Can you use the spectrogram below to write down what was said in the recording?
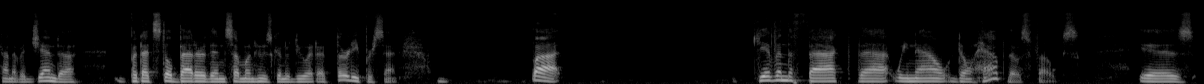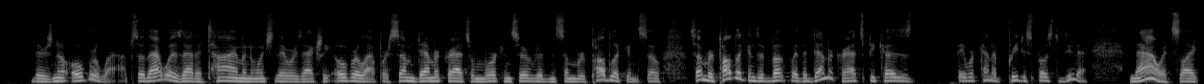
kind of agenda, but that's still better than someone who's going to do it at 30%. But given the fact that we now don't have those folks, is there's no overlap. So that was at a time in which there was actually overlap where some Democrats were more conservative than some Republicans. So some Republicans would vote with the Democrats because they were kind of predisposed to do that. Now it's like,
